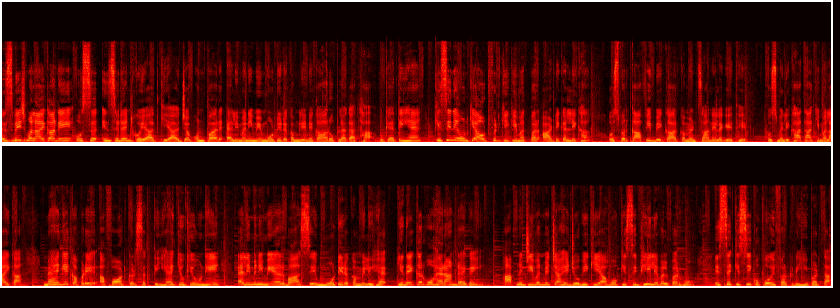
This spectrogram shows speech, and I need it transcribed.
इस बीच मलाइका ने उस इंसिडेंट को याद किया, जब उन पर एलिमनी में मोटी रकम लेने का आरोप लगा था। वो कहती हैं, किसी ने उनके आउटफिट की कीमत पर आर्टिकल लिखा, उस पर काफ़ी बेकार कमेंट्स आने लगे थे। उसमें लिखा था कि मलाइका महँगे कपड़े अफोर्ड कर सकती हैं, क्योंकि उन्हें एलिमिनी में अरबाज से मोटी रकम मिली है। ये देखकर वो हैरान रह गई आपने जीवन में चाहे जो भी किया हो, किसी भी लेवल पर हो, इससे किसी को कोई फ़र्क नहीं पड़ता।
